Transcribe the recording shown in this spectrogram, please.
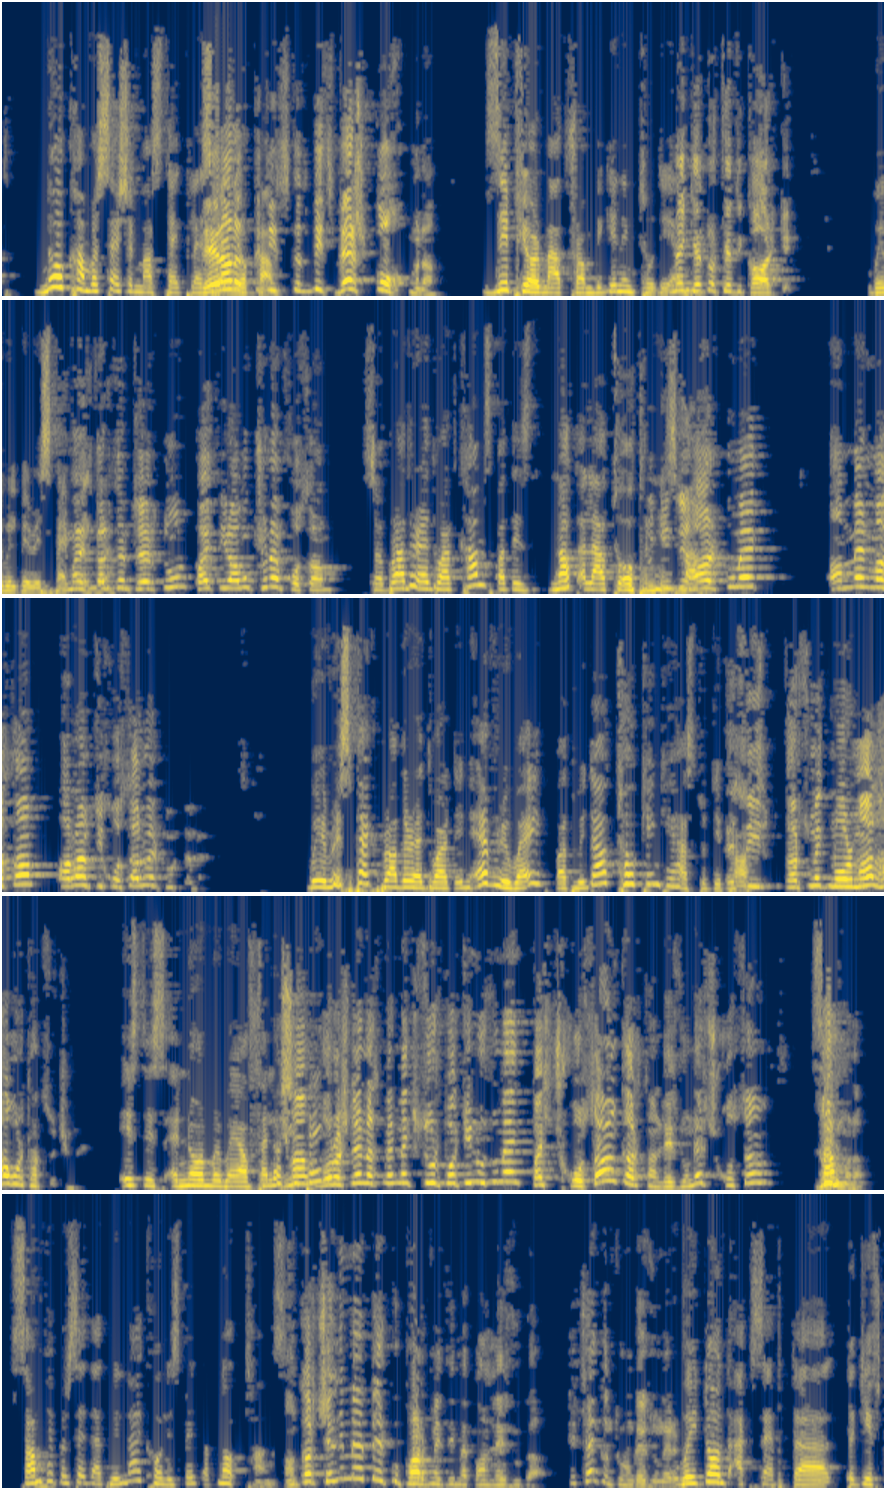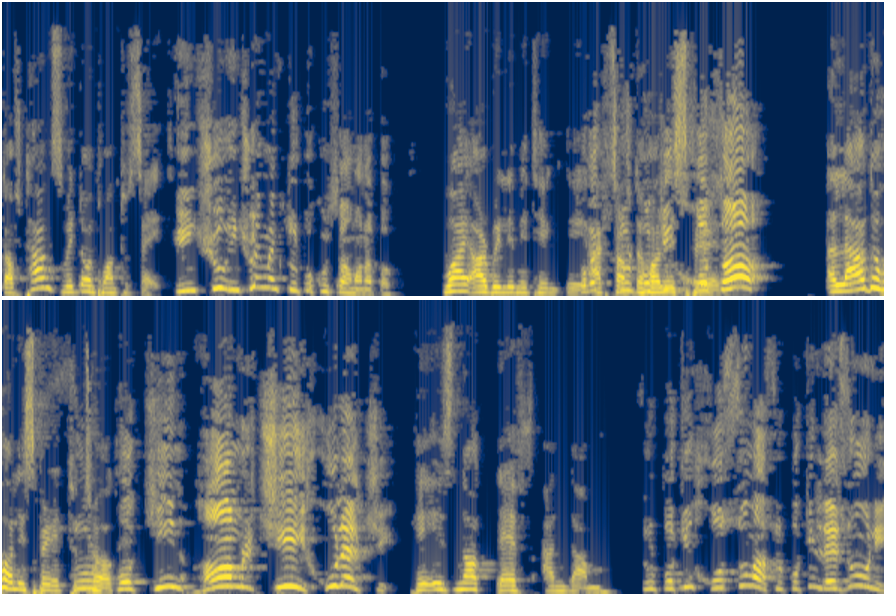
no conversation must take place when Դերանը you պիտի come. սկզբից վերջ կողմ մնա։ Zip your mouth from beginning to the Մենք end. հետո քեզի կհարկենք։ We will be Հիմա ես respecting you. գալիս եմ ձեր տուն, բայց իրավունք չունեմ խոսամ։ So Brother Edward comes, but is not allowed to open Դուք his ինձ mouth. հարկում եք ամեն մասամ առանց ի խոսալու էլ թույլ տվեք։ We respect Brother Edward in every way, but without talking, he has to depart. Էսի կարծում եք նորմալ հաղորդակցություն։ է։ Is this a normal way of Հիմա fellowshipping? որոշներն ասում են մենք Սուրբ ոգին ուզում ենք, բայց չխոսան կարծան, լեզուներ չխոսան։ Զուր մնա։ some people say that we like Holy Spirit, but not tongues. Անկար չելի մե երկու բարձմեծի մե բան լեզու դա։ Դե չենք ընդունում լեզուները։ We don't accept uh, the gift of tongues. We don't want to say it. Ինչու, ինչու ենք մենք Սուրբ ոգուն սահմանապակ։ Why are we limiting the Ովքեր acts of Սուրբ the Holy ոգին Spirit? խոսա, Allow the Holy Spirit to Սուրբ talk. ոգին համր չի, խուլել չի։ He is not deaf and dumb. Սուրբ ոգին խոսում է, Սուրբ ոգին լեզու ունի։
